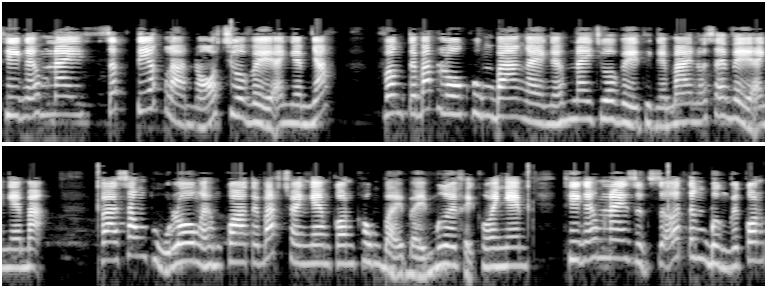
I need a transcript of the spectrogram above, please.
Thì ngày hôm nay rất tiếc là nó chưa về anh em nhé. Vâng, tôi bắt lô khung 3 ngày, ngày hôm nay chưa về thì ngày mai nó sẽ về anh em ạ. Và xong thủ lô ngày hôm qua tôi bắt cho anh em con 0770 phải không anh em? Thì ngày hôm nay rực rỡ tưng bừng với con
